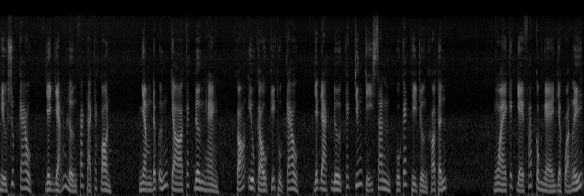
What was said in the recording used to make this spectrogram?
hiệu suất cao và giảm lượng phát thải carbon nhằm đáp ứng cho các đơn hàng có yêu cầu kỹ thuật cao và đạt được các chứng chỉ xanh của các thị trường khó tính. Ngoài các giải pháp công nghệ và quản lý,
